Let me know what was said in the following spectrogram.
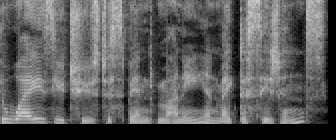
the ways you choose to spend money and make decisions.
